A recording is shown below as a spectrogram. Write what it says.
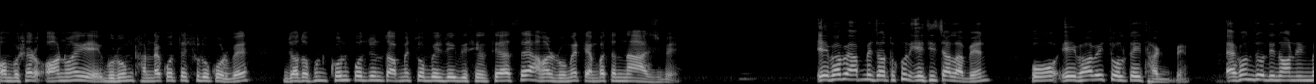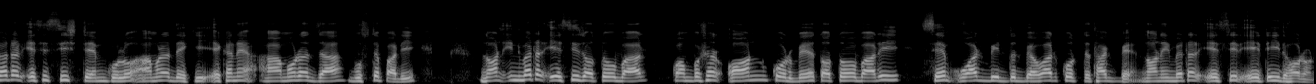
কম্পোসার অন হয়ে রুম ঠান্ডা করতে শুরু করবে। যতক্ষণ কোন পর্যন্ত আপনি চব্বিশ ডিগ্রি সেলসিয়াসে আমার রুমের টেম্পারেচার না আসবে। এভাবে আপনি যতক্ষণ এসি চালাবেন, ও এইভাবেই চলতেই থাকবে। এখন যদি নন ইনভার্টার এসি সিস্টেমগুলো আমরা দেখি, এখানে আমরা যা বুঝতে পারি নন ইনভার্টার এসি যতবার কম্প্রেসার অন করবে, ততবারই সেম ওয়াট বিদ্যুৎ ব্যবহার করতে থাকবে। নন ইনভার্টার এসির এটিই ধরন।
